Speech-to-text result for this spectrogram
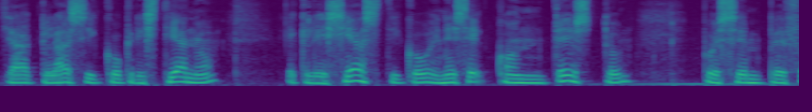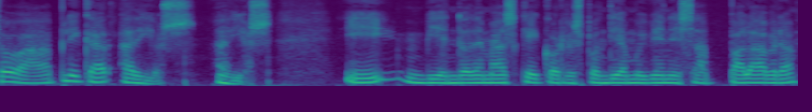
ya clásico cristiano, eclesiástico, en ese contexto, pues se empezó a aplicar a Dios, a Dios. Y viendo además que correspondía muy bien esa palabra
